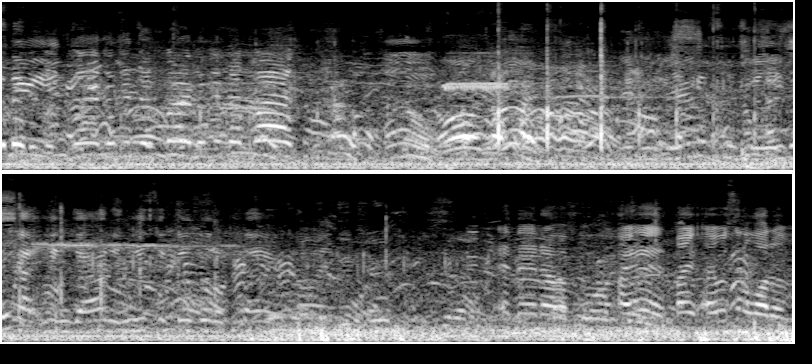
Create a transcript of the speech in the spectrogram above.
the very end. Go get that flag. Go get that flag. Oh. Oh, really shutting him down, and he's a good little player. And then um, I had my I was in a lot of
